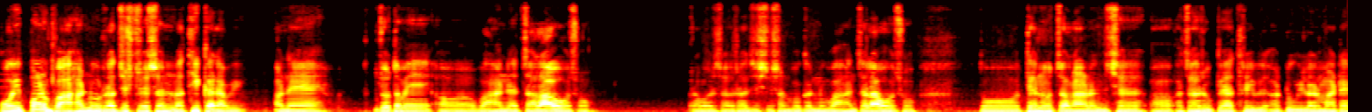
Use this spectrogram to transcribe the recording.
કોઈ પણ વાહનનું રજિસ્ટ્રેશન નથી કરાવ્યું. અને જો તમે વાહનને ચલાવો છો, બરાબર છે રજિસ્ટ્રેશન વગરનું વાહન ચલાવો છો તો તેનું ચલાણ છે હજાર રૂપિયા થ્રી ટુ વ્હીલર માટે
